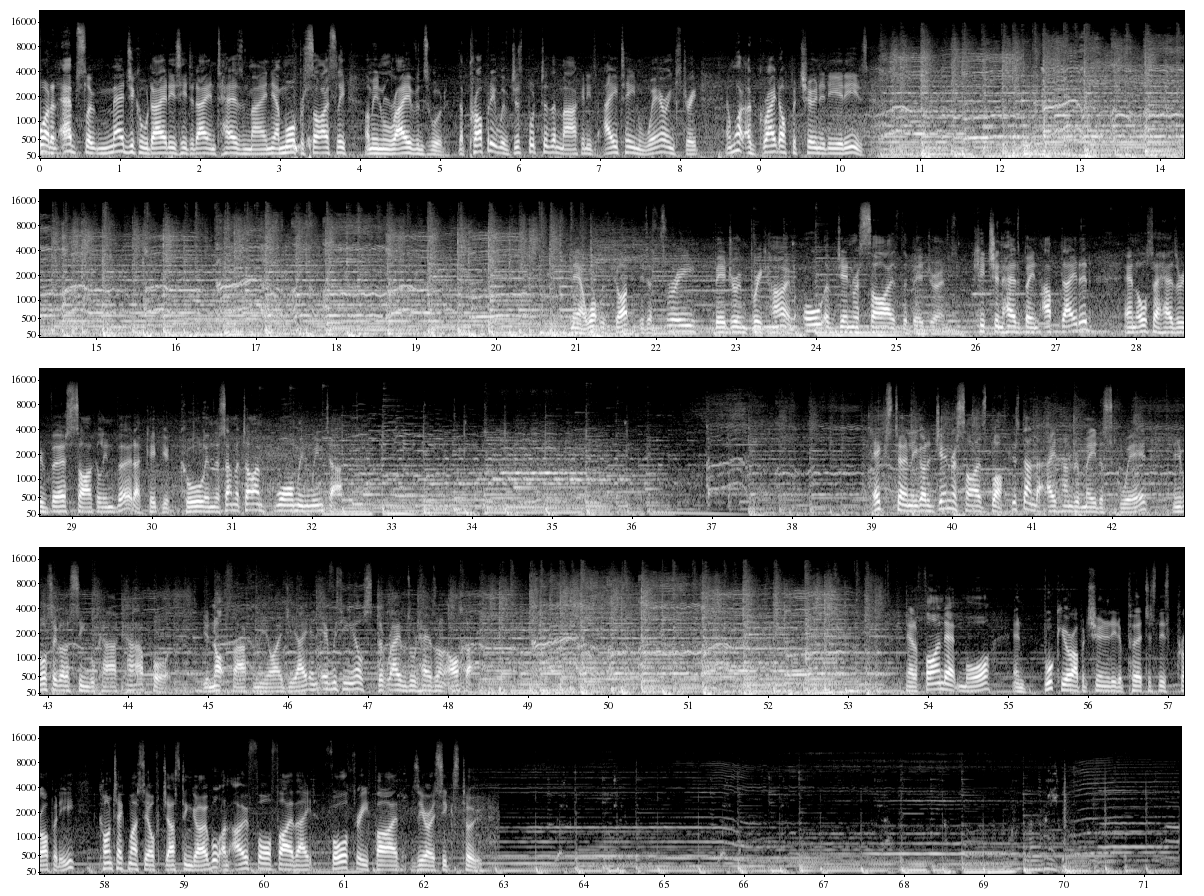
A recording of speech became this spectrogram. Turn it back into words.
What an absolute magical day it is here today in Tasmania. More precisely, I'm in Ravenswood. The property we've just put to the market is 18 Warring Street, and what a great opportunity it is. Now what we've got is a three bedroom brick home, all of generous size the bedrooms. Kitchen has been updated and also has a reverse cycle inverter. Keep you cool in the summertime, warm in winter. Externally, you've got a generous sized block, just under 800 metres square, and you've also got a single car carport. You're not far from the IGA and everything else that Ravenswood has on offer. Now to find out more and book your opportunity to purchase this property, contact myself Justin Goebel on 0458 435 062.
